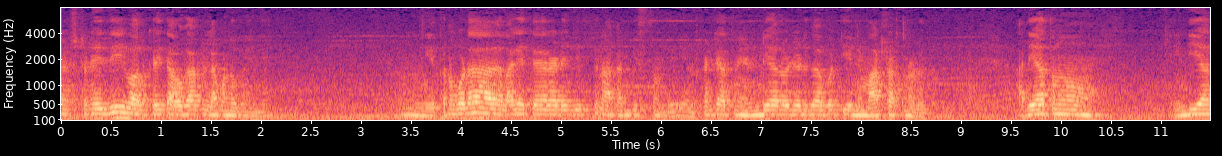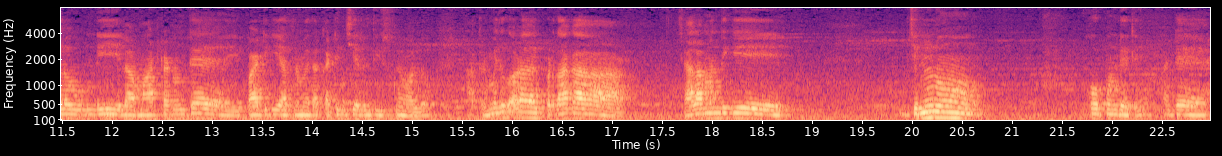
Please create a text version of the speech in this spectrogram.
నెక్స్ట్ అనేది వాళ్ళకైతే అవగాహన లేకుండా పోయింది. ఇతను కూడా అలాగే తయారాడని చెప్పి నాకు అనిపిస్తుంది. ఎందుకంటే అతను ఇండియాలో లేడు కాబట్టి ఇవన్నీ మాట్లాడుతున్నాడు. అదే అతను ఇండియాలో ఉండి ఇలా మాట్లాడుంటే ఈ పాటికి అతని మీద కఠిన చర్యలు తీసుకునేవాళ్ళు. అతని మీద కూడా ఇప్పటిదాకా చాలామందికి జెన్యున్ హోప్ ఉండేది. అంటే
